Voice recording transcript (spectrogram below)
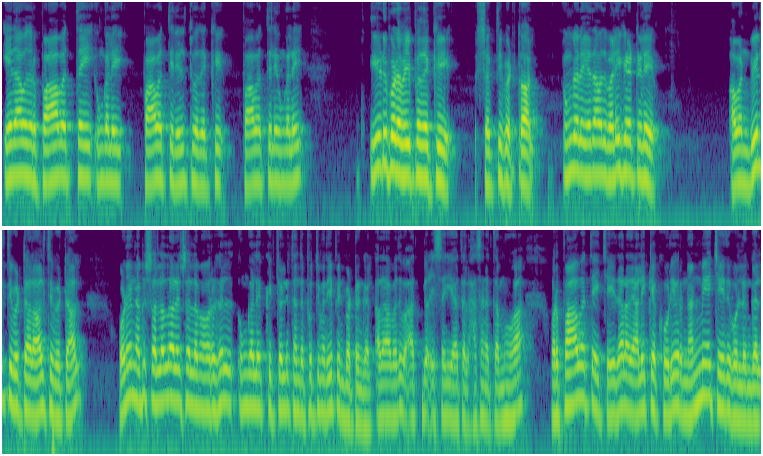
ஏதாவது ஒரு பாவத்தை உங்களை பாவத்தில் இழுத்துவதற்கு பாவத்தில் உங்களை ஈடுபட வைப்பதற்கு சக்தி பெற்றால் உங்களை ஏதாவது வழிகேட்டிலே அவன் வீழ்த்தி விட்டால் ஆழ்த்தி விட்டால் உடனே நபி சொல்லா அலி சொல்லம் அவர்கள் உங்களுக்கு சொல்லி தந்த புத்திமதியை பின்பற்றுங்கள். அதாவது அத்பி சையாத் அல் ஹசன தமுஹா ஒரு பாவத்தை செய்தால் அதை அழிக்கக்கூடிய ஒரு நன்மையை செய்து கொள்ளுங்கள்.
